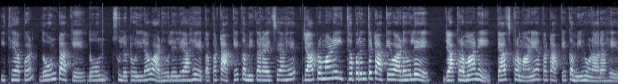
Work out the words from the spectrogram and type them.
इथे आपण दोन टाके दोन सुलट ओळीला वाढवलेले आहेत. आता टाके कमी करायचे आहेत. ज्याप्रमाणे इथपर्यंत टाके वाढवले ज्या क्रमाने त्याच क्रमाने आता टाके कमी होणार आहेत.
